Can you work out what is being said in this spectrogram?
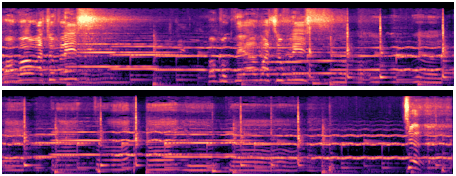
monggo Mas Suplis. Pembuktian Mas Suplis. Cek.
